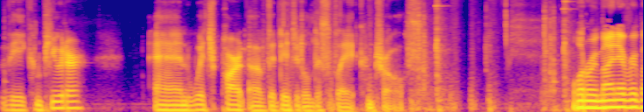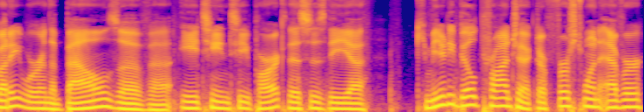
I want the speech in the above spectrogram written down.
the computer and which part of the digital display it controls. I want to remind everybody we're in the bowels of uh, AT&T Park. This is the uh, community build project, our first one ever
